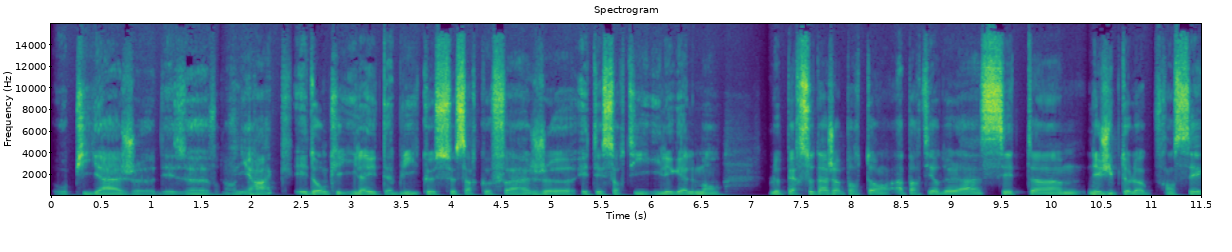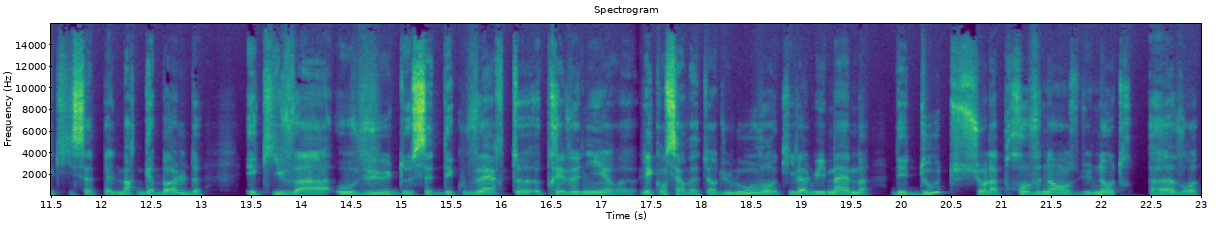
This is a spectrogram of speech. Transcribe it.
au pillage euh, des œuvres en Irak. Et donc, il a établi que ce sarcophage était sorti illégalement. Le personnage important à partir de là, c'est un égyptologue français qui s'appelle Marc Gabold, et qui va, au vu de cette découverte, prévenir les conservateurs du Louvre qu'il a lui-même des doutes sur la provenance d'une autre œuvre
